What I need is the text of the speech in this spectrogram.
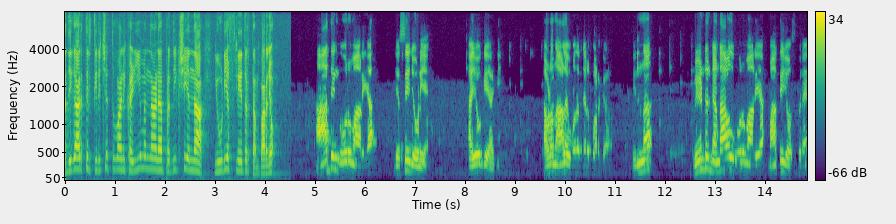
അധികാരത്തിൽ തിരിച്ചെത്തുവാൻ കഴിയുമെന്നാണ് പ്രതീക്ഷയെന്ന് യു ഡി എഫ് നേതൃത്വം പറഞ്ഞു. ആദ്യം കൂറുമാറിയ ജെസ്സി ജോണിയെ അയോഗ്യയാക്കി. അവിടെ നാളെ ഉപതെരഞ്ഞെടുപ്പ് നടക്കുകയാണ്. ഇന്ന് വീണ്ടും രണ്ടാമത് കൂറുമാറിയ മാത്യു ജോസഫിനെ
